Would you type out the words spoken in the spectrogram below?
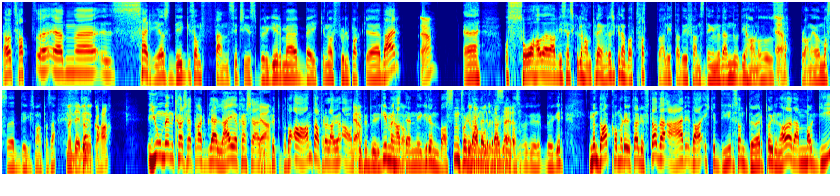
Jeg hadde tatt eh, en uh, seriøst digg sånn fancy cheeseburger med bacon og full pakke der. Ja. Uh, og så hadde jeg da, Hvis jeg skulle ha den plainere, så kunne jeg bare tatt av litt av de fancy tingene. No, de har noe Ja. soppblanding og masse digg smak på seg. Men det vil du ikke ha? Jo, men kanskje etter hvert blir jeg lei, og kanskje jeg vil putte på noe annet da, for å lage en annen Ja, type burger, men ha den i grunnbasen. Fordi det er veldig bra grunnbase for burger. Men da kommer det ut av lufta. Det er da ikke dyr som dør av det. Det er magi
